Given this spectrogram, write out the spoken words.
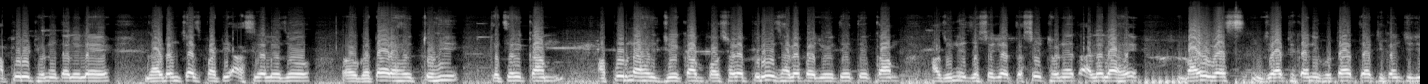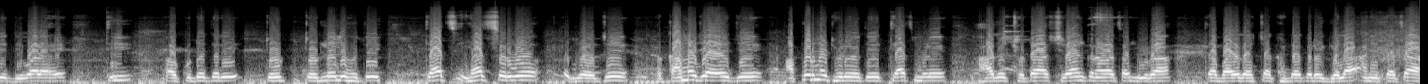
अपुरी ठेवण्यात आलेली आहे. गार्डनच्याच पाठी असलेले जो गटार आहे तोही त्याचंही काम अपूर्ण आहे. जे काम पावसाळ्यापूर्वी झालं पाहिजे होते ते काम अजूनही जसंच्या तसे ठेवण्यात आलेलं आहे. बायोगॅस ज्या ठिकाणी होता त्या ठिकाणची जी दिवाळ आहे ती कुठेतरी तोड तोडलेली होती. त्याच ह्याच सर्व जे कामं जे आहे जे अपूर्ण ठेवले होते त्याचमुळे हा जो छोटा श्रेयांक नावाचा मुलगा त्या बायोगॅसच्या खड्ड्याकडे गेला आणि त्याचा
